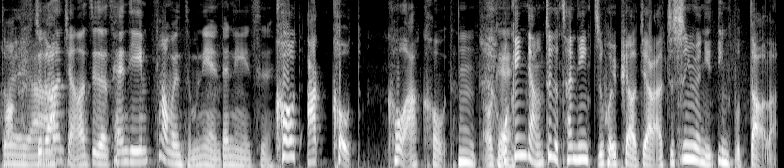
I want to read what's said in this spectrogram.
哈。对呀、啊。就刚刚讲到这个餐厅，范文怎么念？再念一次。Code a code。扣啊扣的，嗯，OK，我跟你讲，这个餐厅值回票价了，只是因为你订不到了。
